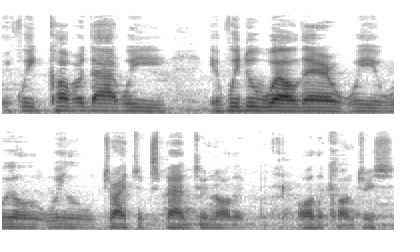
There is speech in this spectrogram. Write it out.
if we cover that, we if we do well there, we will will try to expand to another other countries.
